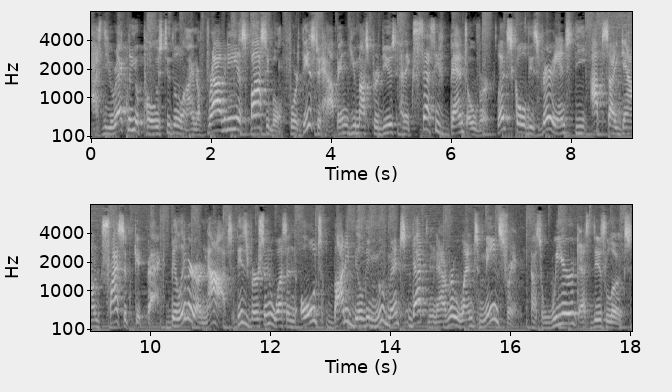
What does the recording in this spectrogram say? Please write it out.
as directly opposed to the line of gravity as possible. For this to happen, you must produce an excessive bent over. Let's call this variant the upside down tricep kickback. Believe it or not, this version was an old bodybuilding movement that never went mainstream. As weird as this looks,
